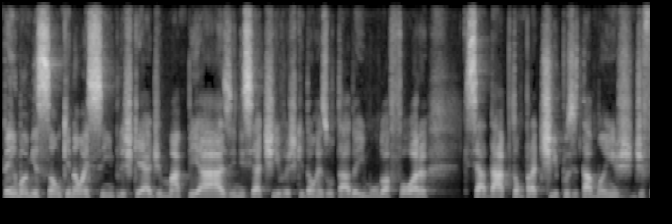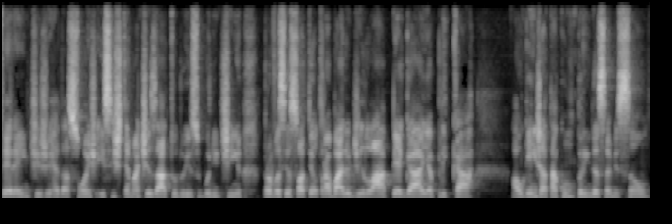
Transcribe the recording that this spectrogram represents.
Tem uma missão que não é simples, que é a de mapear as iniciativas que dão resultado aí mundo afora que se adaptam para tipos e tamanhos diferentes de redações e sistematizar tudo isso bonitinho para você só ter o trabalho de ir lá pegar e aplicar. Alguém já está cumprindo essa missão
